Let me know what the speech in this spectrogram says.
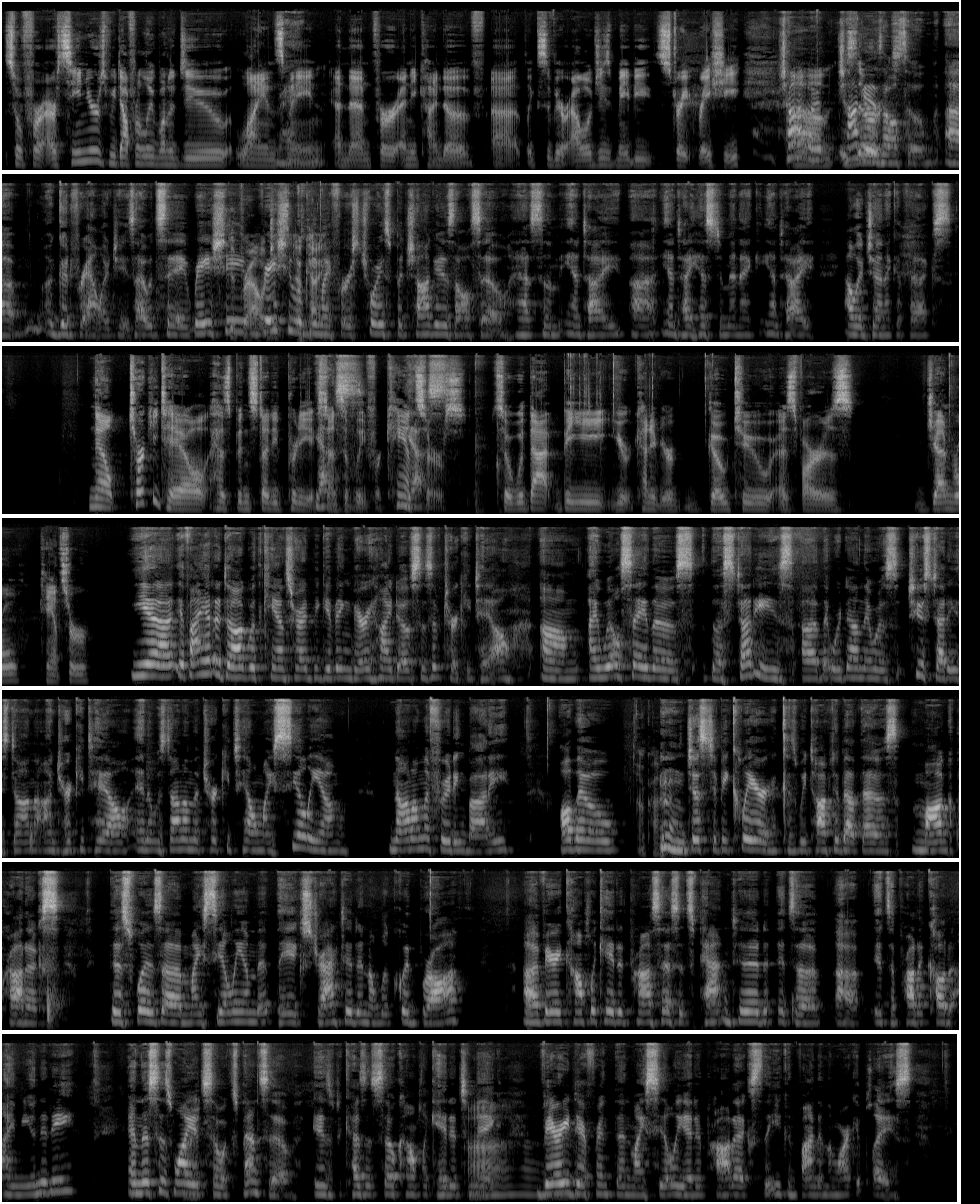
so for our seniors, we definitely want to do lion's right. mane, and then for any kind of uh, like severe allergies, maybe straight reishi. Chaga, um, chaga is, there, is also uh, good for allergies. I would say reishi. Reishi would okay. be my first choice, but chaga is also has some anti uh, antihistaminic, anti allergenic effects. Now, turkey tail has been studied pretty extensively yes. for cancers. Yes. So, would that be your kind of your go to as far as general cancer yeah, if I had a dog with cancer, I'd be giving very high doses of turkey tail. Um, I will say those the studies uh, that were done. There was two studies done on turkey tail, and it was done on the turkey tail mycelium, not on the fruiting body. Although, okay. just to be clear, because we talked about those MOG products, this was a mycelium that they extracted in a liquid broth. A very complicated process. It's patented. It's a uh, it's a product called I'm-Yunity and this is why it's so expensive, is because it's so complicated to make. Uh, Very different than myceliated products that you can find in the marketplace.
